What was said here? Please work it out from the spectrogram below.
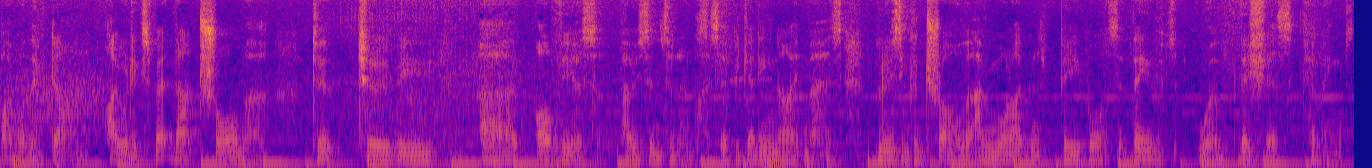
by what they've done, I would expect that trauma to, to be uh, obvious post-incident. So they'd be getting nightmares, losing control, having more arguments with people. So these were vicious killings.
